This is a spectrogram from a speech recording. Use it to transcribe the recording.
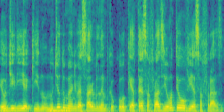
eu diria que no, no dia do meu aniversário, eu me lembro que eu coloquei até essa frase e ontem eu ouvi essa frase.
